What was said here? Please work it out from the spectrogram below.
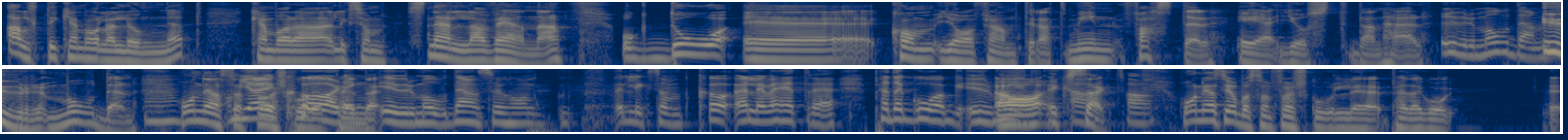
alltid kan behålla lugnet, kan vara liksom snälla, väna. Och då eh, kom jag fram till att min faster är just den här Urmoden. urmodern. Hon är alltså Om jag är curling-urmoden så är hon liksom, eller vad heter det, pedagog-urmoden. Ja, exakt. Ja, Hon har alltså jobbat som förskolepedagog eh,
